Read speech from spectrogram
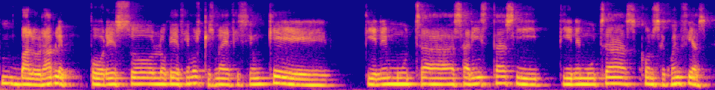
valorable. Por eso lo que decíamos que es una decisión que tiene muchas aristas y tiene muchas consecuencias,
